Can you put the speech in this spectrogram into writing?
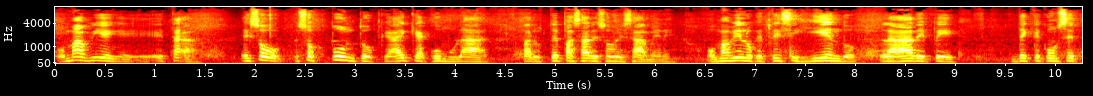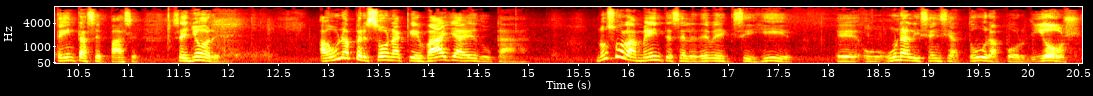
o más bien eh, esta- eso- esos puntos que hay que acumular para usted pasar esos exámenes, o más bien lo que está exigiendo la ADP, de que con 70 se pase. Señores, a una persona que vaya a educar, no solamente se le debe exigir eh, una licenciatura, por Dios,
